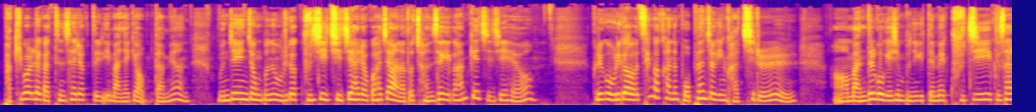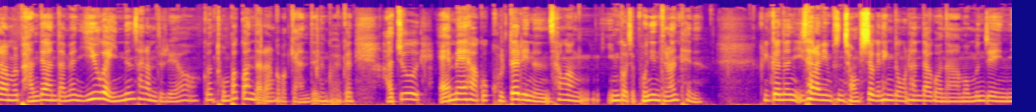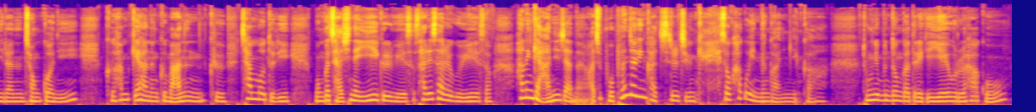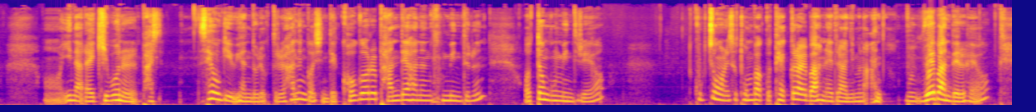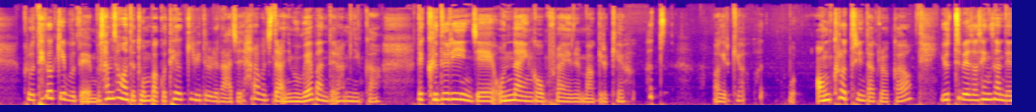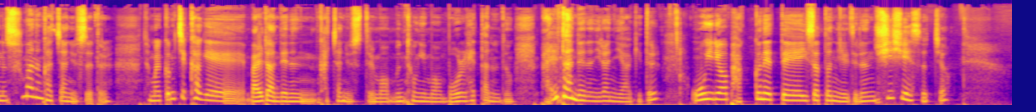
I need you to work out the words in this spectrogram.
바퀴벌레 같은 세력들이 만약에 없다면 문재인 정부는 우리가 굳이 지지하려고 하지 않아도 전 세계가 함께 지지해요. 그리고 우리가 생각하는 보편적인 가치를 어, 만들고 계신 분이기 때문에 굳이 그 사람을 반대한다면 이유가 있는 사람들이에요. 그건 돈 받고 한다라는 것밖에 안 되는 거예요. 그러니까 아주 애매하고 골 때리는 상황인 거죠. 본인들한테는. 그러니까는 이 사람이 무슨 정치적인 행동을 한다거나 뭐 문재인이라는 정권이 그 함께하는 그 많은 그 참모들이 뭔가 자신의 이익을 위해서 사리사욕을 위해서 하는 게 아니잖아요. 아주 보편적인 가치를 지금 계속 하고 있는 거 아닙니까? 독립운동가들에게 예우를 하고 어, 이 나라의 기본을 바, 세우기 위한 노력들을 하는 것인데 그거를 반대하는 국민들은 어떤 국민들이에요? 국정원에서 돈 받고 댓글 알바하는 애들 아니면 안, 뭐, 왜 반대를 해요? 그리고 태극기 부대, 뭐 삼성한테 돈 받고 태극기 휘둘르는 아주 할아버지들 아니면 왜 반대를 합니까? 근데 그들이 이제 온라인과 오프라인을 막 이렇게 흩, 막 이렇게 흩, 뭐 엉클어트린다 그럴까요? 유튜브에서 생산되는 수많은 가짜 뉴스들, 정말 끔찍하게 말도 안 되는 가짜 뉴스들, 뭐 문통이 뭐 뭘 했다는 등 말도 안 되는 이런 이야기들, 오히려 박근혜 때 있었던 일들은 쉬쉬했었죠.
